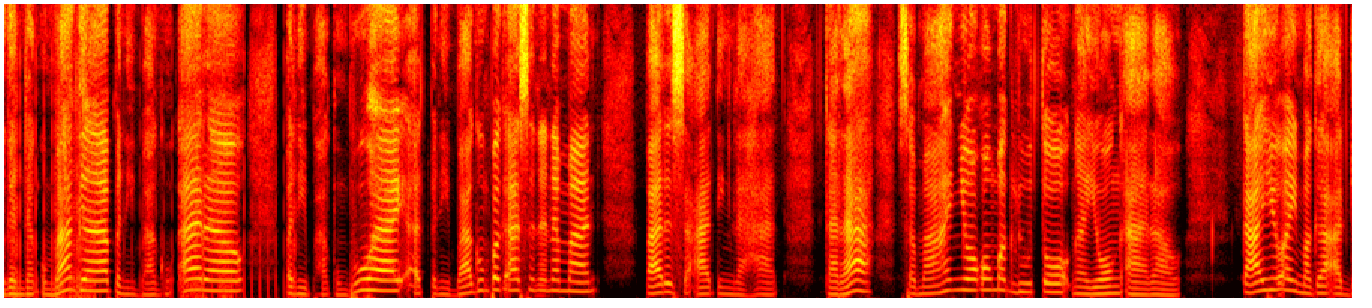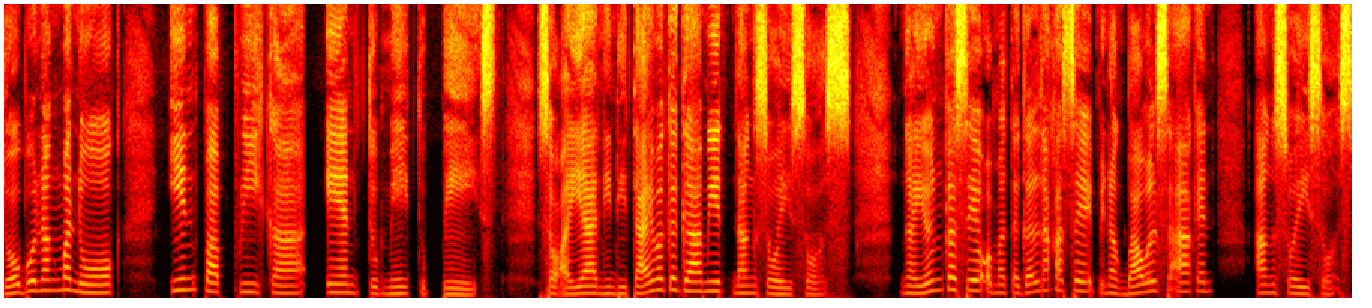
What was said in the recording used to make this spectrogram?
Magandang umaga, panibagong araw, panibagong buhay at panibagong pag-asa na naman para sa ating lahat. Tara, samahan niyo akong magluto ngayong araw. Tayo ay mag-aadobo ng manok in paprika and tomato paste. So ayan, hindi tayo magagamit ng soy sauce. Ngayon kasi o matagal na kasi pinagbawal sa akin ang soy sauce.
